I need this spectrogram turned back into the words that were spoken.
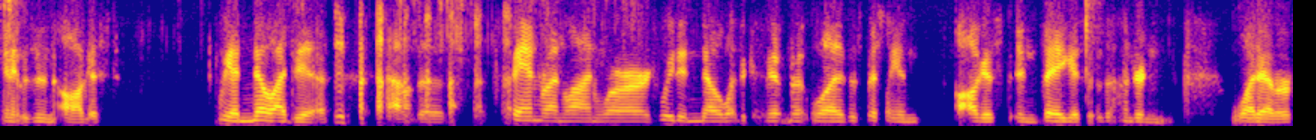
and it was in August. We had no idea how the fan run line worked. We didn't know what the commitment was, especially in August in Vegas. It was 100 and whatever,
